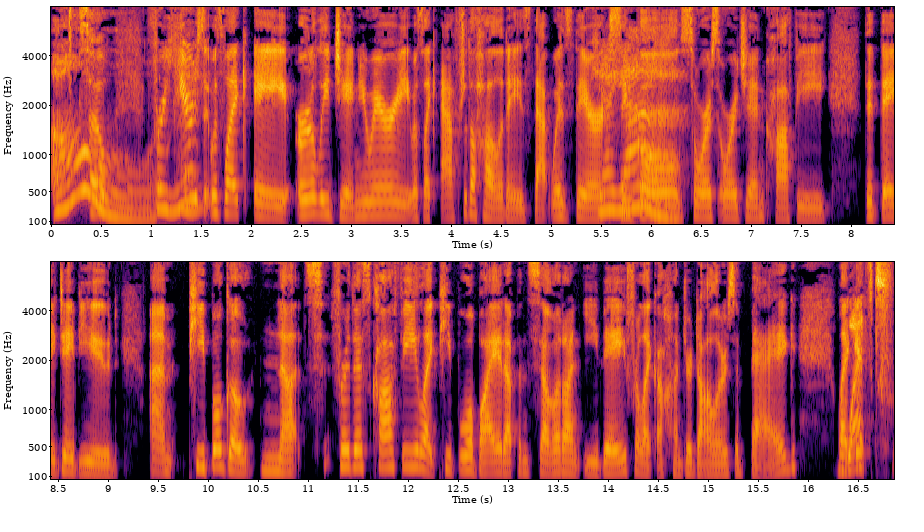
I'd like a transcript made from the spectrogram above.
Oh, so for okay. years it was like a early January. It was like after the holidays. That was their yeah, single yeah. source origin coffee that they debuted. Um, people go nuts for this coffee. Like people will buy it up and sell it on eBay for like a hundred dollars a bag. Like what? it's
